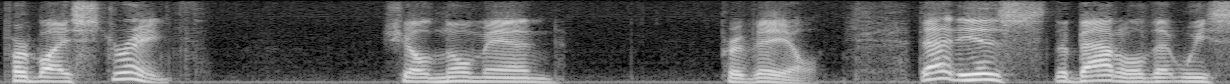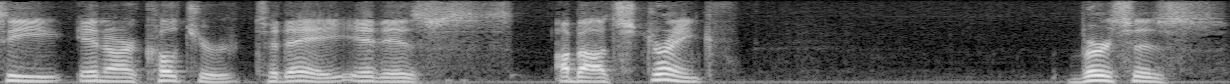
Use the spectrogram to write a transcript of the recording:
For by strength shall no man prevail. That is the battle that we see in our culture today. It is about strength versus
